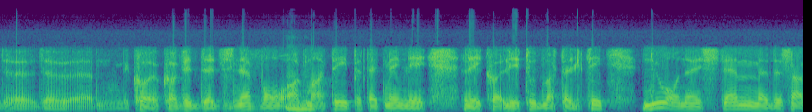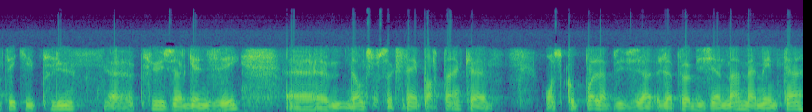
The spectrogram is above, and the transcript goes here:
de, de COVID-19 vont mm-hmm. augmenter, peut-être même les, les, cas, les taux de mortalité. Nous, on a un système de santé qui est plus, plus organisé. Donc, c'est pour ça que c'est important que on se coupe pas l'approvisionnement, mais en même temps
